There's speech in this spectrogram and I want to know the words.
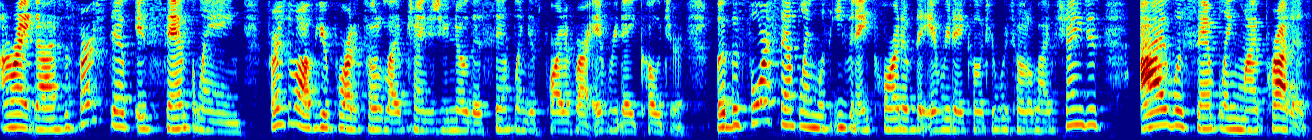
All right, guys, the first step is sampling. First of all, if you're part of Total Life Changes, you know that sampling is part of our everyday culture. But before sampling was even a part of the everyday culture with Total Life Changes, I was sampling my products.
